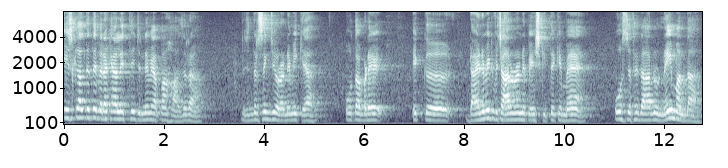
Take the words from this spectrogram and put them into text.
ਇਸ ਗੱਲ ਦੇ ਤੇ ਮੇਰਾ ਖਿਆਲ ਇੱਥੇ ਜਿੰਨੇ ਵੀ ਆਪਾਂ ਹਾਜ਼ਰ ਆ ਰਜਿੰਦਰ ਸਿੰਘ ਜੀ ਹੋਰਾਂ ਨੇ ਵੀ ਕਿਹਾ, ਉਹ ਤਾਂ ਬੜੇ ਇੱਕ ਡਾਇਨਾਮਿਕ ਵਿਚਾਰ ਉਹਨਾਂ ਨੇ ਪੇਸ਼ ਕੀਤੇ ਕਿ ਮੈਂ ਉਸ ਜਥੇਦਾਰ ਨੂੰ ਨਹੀਂ ਮੰਨਦਾ,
